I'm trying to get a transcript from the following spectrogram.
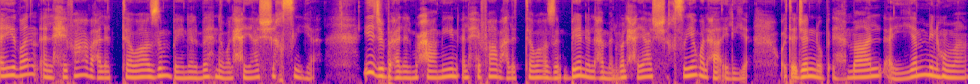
أيضا الحفاظ على التوازن بين المهنة والحياة الشخصية. يجب على المحامين الحفاظ على التوازن بين العمل والحياة الشخصية والعائلية وتجنب إهمال أي منهما.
